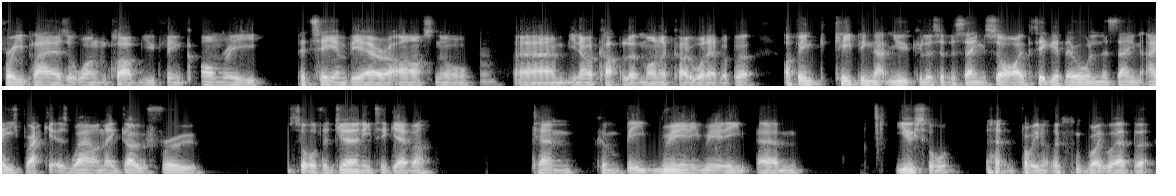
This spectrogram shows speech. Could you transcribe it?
three players at one club, you'd think Henry, Petit, and Vieira at Arsenal, mm. um, you know, a couple at Monaco, whatever. But I think keeping that nucleus of the same side, particularly if they're all in the same age bracket as well, and they go through sort of the journey together, can can be really really um, useful probably not the right word, but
